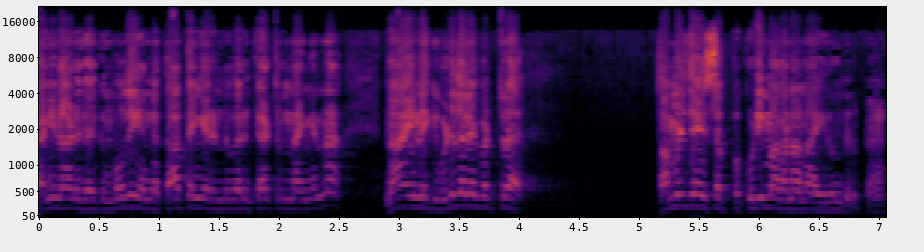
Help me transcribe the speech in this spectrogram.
தனிநாடு கேட்கும் போது எங்க தாத்தங்க ரெண்டு பேரும் கேட்டிருந்தாங்கன்னா நான் இன்னைக்கு விடுதலை பெற்ற தமிழ் தேச குடிமகனா நான் இருந்திருப்பேன்.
